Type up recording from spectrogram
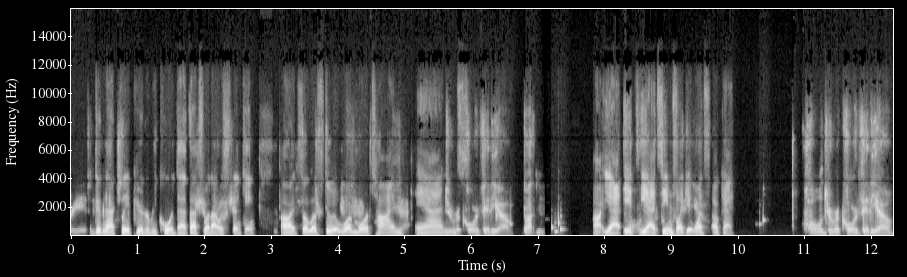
it didn't actually appear to record that. That's what I was thinking. All right, so let's do it one more time. And to record video. Button. Uh, yeah, it yeah, it seems like it wants. Okay. Hold your record video.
